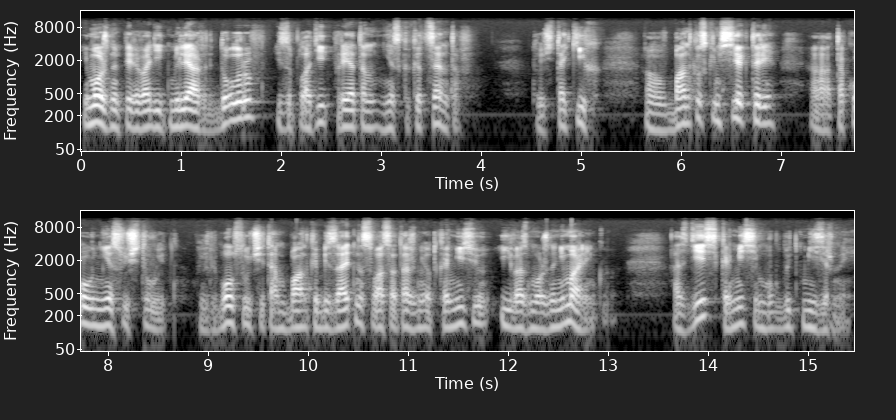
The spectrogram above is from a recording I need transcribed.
И можно переводить миллиарды долларов и заплатить при этом несколько центов. То есть таких в банковском секторе такого не существует. В любом случае там банк обязательно с вас отожмет комиссию и, возможно, не маленькую. А здесь комиссии могут быть мизерные.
